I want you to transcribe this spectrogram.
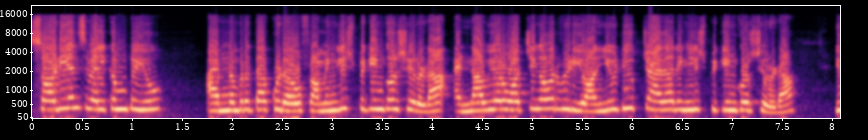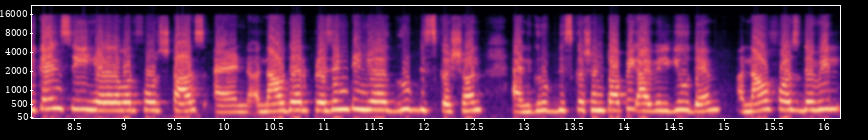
So audience, welcome to you. I am Namrata Kudav from English Speaking Course Shiroda and now you are watching our video on YouTube channel English Speaking Course Shiroda. You can see here are our four stars and now they are presenting a group discussion and group discussion topic I will give them. And now first they will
